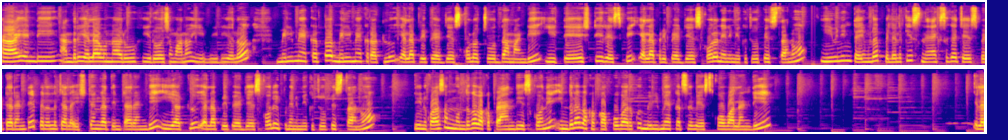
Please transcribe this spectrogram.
హాయ్ అండి. అందరూ ఎలా ఉన్నారు? ఈరోజు మనం ఈ వీడియోలో మిల్ మేకర్తో మిల్ మేకర్ అట్లు ఎలా ప్రిపేర్ చేసుకోవాలో చూద్దామండి. ఈ టేస్టీ రెసిపీ ఎలా ప్రిపేర్ చేసుకోవాలో నేను మీకు చూపిస్తాను. ఈవినింగ్ టైంలో పిల్లలకి స్నాక్స్గా చేసి పెట్టారంటే పిల్లలు చాలా ఇష్టంగా తింటారండి. ఈ అట్లు ఎలా ప్రిపేర్ చేసుకోవాలో ఇప్పుడు నేను మీకు చూపిస్తాను. దీనికోసం ముందుగా ఒక ప్యాన్ తీసుకొని ఇందులో ఒక కప్పు వరకు మిల్ మేకర్స్ వేసుకోవాలండి. ఇలా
